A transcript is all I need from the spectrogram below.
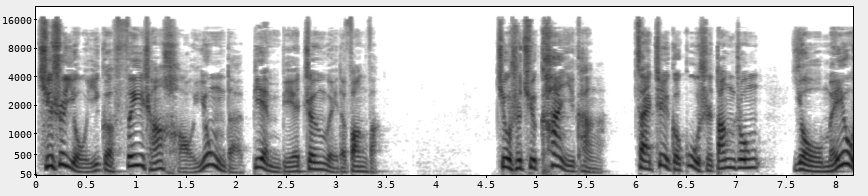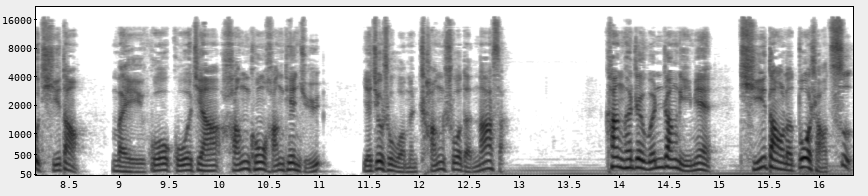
其实有一个非常好用的辨别真伪的方法，就是去看一看啊，在这个故事当中有没有提到。美国国家航空航天局，也就是我们常说的 NASA，看看这文章里面提到了多少次，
